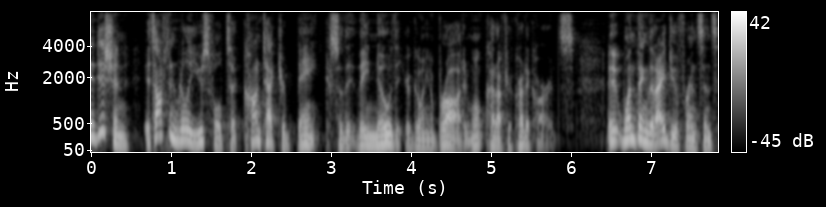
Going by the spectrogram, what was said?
addition, it's often really useful to contact your bank so that they know that you're going abroad and won't cut off your credit cards. It, one thing that I do, for instance,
